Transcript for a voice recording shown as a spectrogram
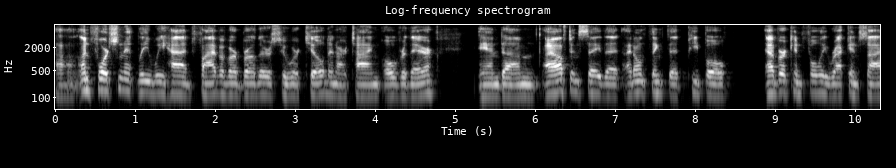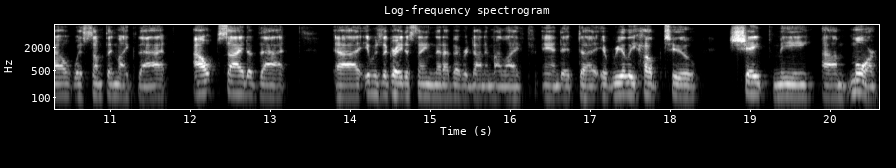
Uh, unfortunately, we had five of our brothers who were killed in our time over there. And um, I often say that I don't think that people ever can fully reconcile with something like that. Outside of that, uh, it was the greatest thing that I've ever done in my life, and it uh, it really helped to shape me um, more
